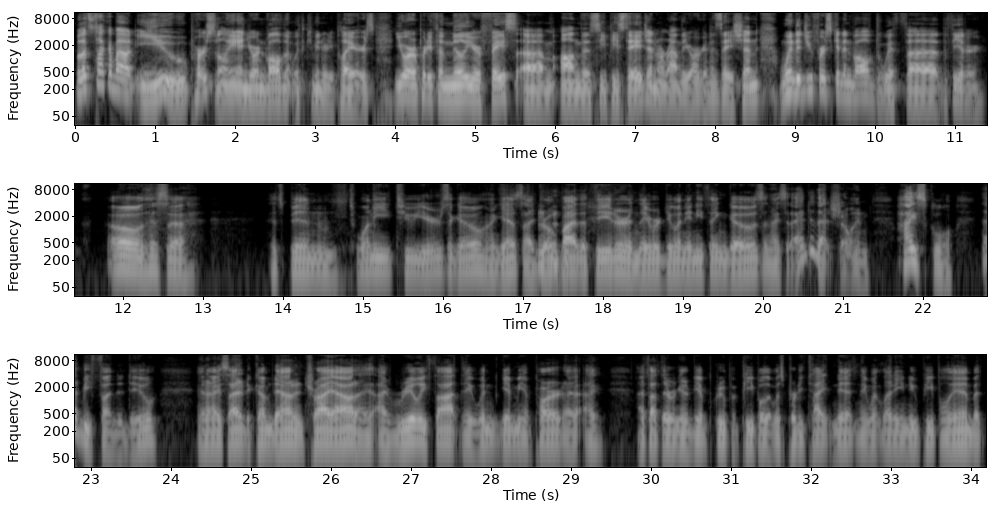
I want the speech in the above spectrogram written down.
Well, let's talk about you personally and your involvement with community players. You are a pretty familiar face um, on the CP stage and around the organization. When did you first get involved with uh, the theater? Oh, this uh it's been 22 years ago, I guess. I drove by the theater and they were doing anything goes and I said, "I did that show in high school. That'd be fun to do." And I decided to come down and try out. I, I really thought they wouldn't give me a part. I, I I thought they were going to be a group of people that was pretty tight knit and they wouldn't let any new people in, but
